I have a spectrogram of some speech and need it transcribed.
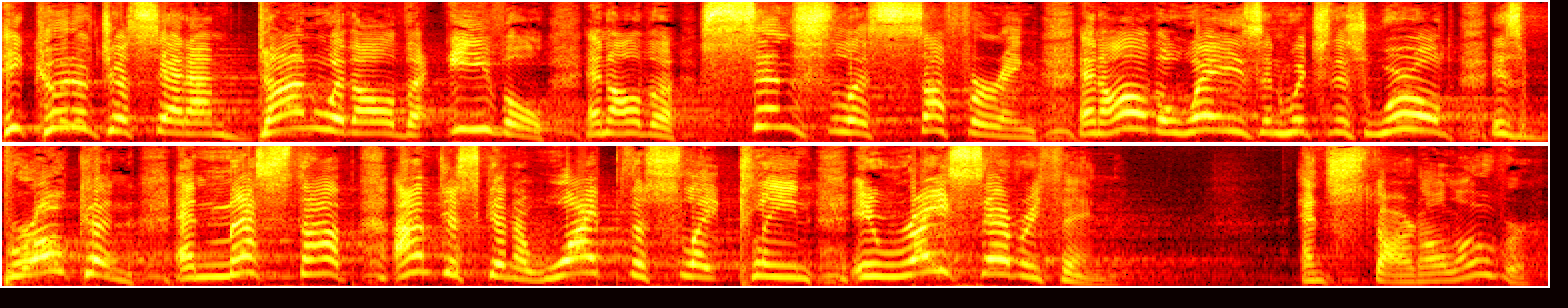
He could have just said, I'm done with all the evil and all the senseless suffering and all the ways in which this world is broken and messed up. I'm just going to wipe the slate clean, erase everything, and start all over.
